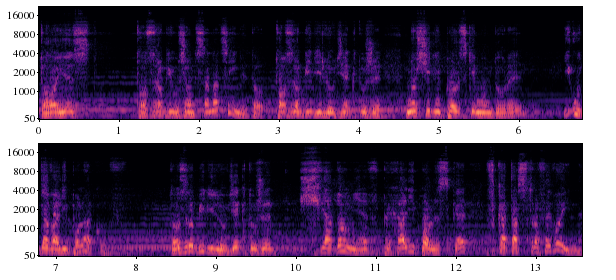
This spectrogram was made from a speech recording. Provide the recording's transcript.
To jest, To zrobił rząd sanacyjny. To, to zrobili ludzie, którzy nosili polskie mundury i udawali Polaków. To zrobili ludzie, którzy świadomie wpychali Polskę w katastrofę wojny.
